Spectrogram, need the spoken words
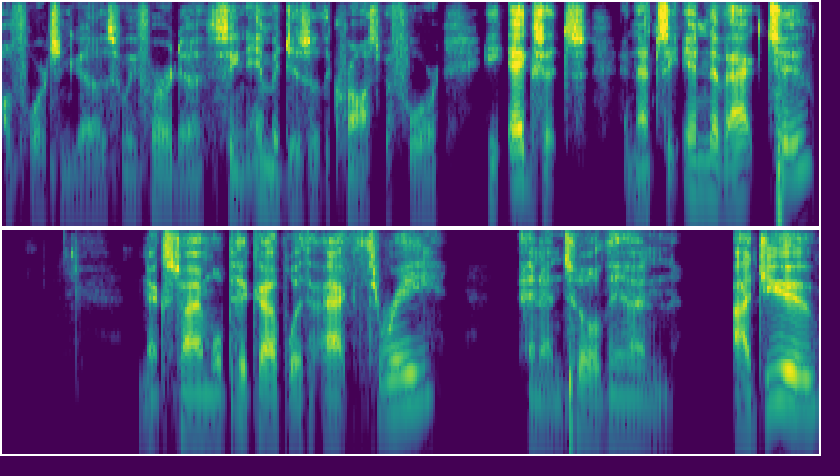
all fortune goes. We've heard, uh, seen images of the cross before. He exits, and that's the end of Act Two. Next time we'll pick up with Act Three, and until then, Adieu.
